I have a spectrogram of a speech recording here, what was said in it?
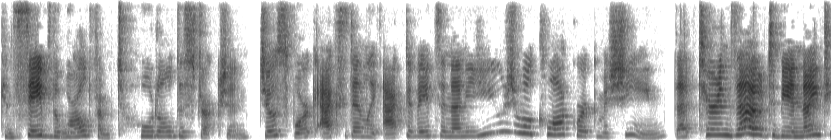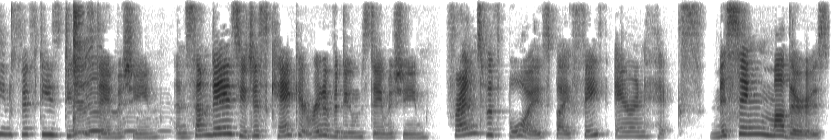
can save the world from total destruction. Joe Spork accidentally activates an unusual clockwork machine that turns out to be a 1950s doomsday machine. And some days you just can't get rid of a doomsday machine. Friends with Boys by Faith Erin Hicks. Missing mothers,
